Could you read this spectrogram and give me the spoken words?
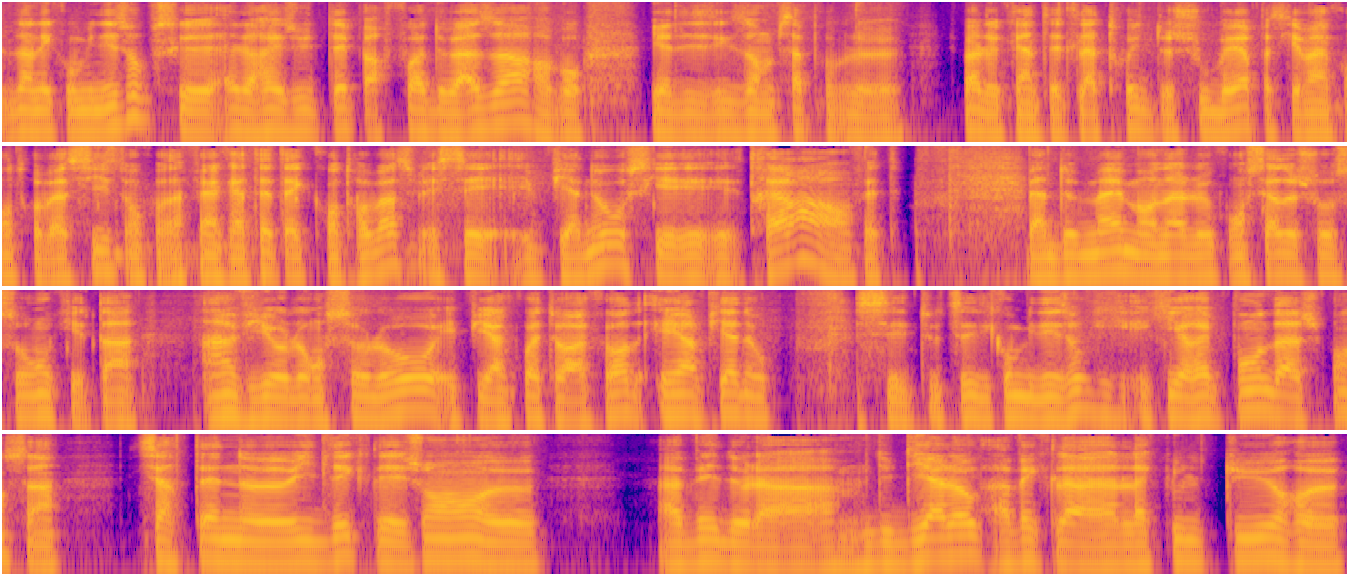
dans les combinaisons parce qu'elle résultait parfois de hasard. Bon, il y a des exemples ça comme le le quintet La Truite de Schubert parce qu'il y avait un contrebassiste, donc on a fait un quintet avec contrebasse, mais c'est piano, ce qui est très rare en fait. Ben de même, on a le concert de Chausson qui est un un violon solo et puis un quatuor à cordes et un piano. C'est toutes ces combinaisons qui, qui, répondent à, je pense, à une certaine euh, idée que les gens euh, avaient de la du dialogue avec la, la culture euh,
